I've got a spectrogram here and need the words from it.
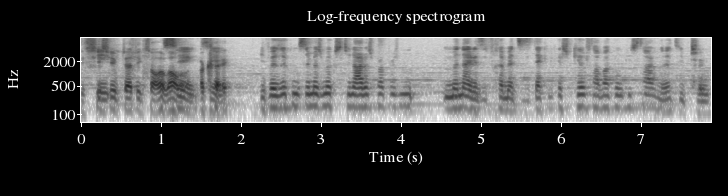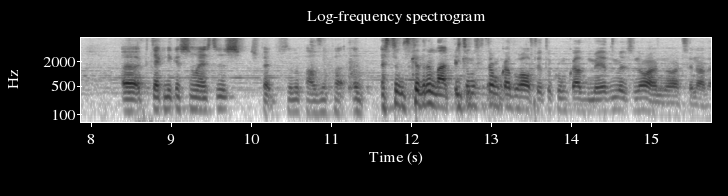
exercício hipotético de aula? Sim, ok. sim. E depois eu comecei mesmo a questionar as próprias maneiras e ferramentas e técnicas que eu estava a conquistar, não é? Tipo, Sim. Ah, que técnicas são estas? Espera, vou fazer uma pausa para esta música dramática. Esta música está um bocado alta, eu estou com um bocado de medo, mas não há, não há de ser nada.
